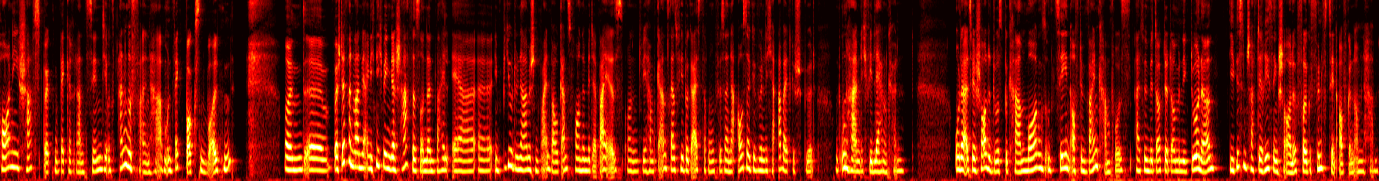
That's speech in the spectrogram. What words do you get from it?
horny Schafsböcken weggerannt sind, die uns angefallen haben und wegboxen wollten. Und äh, bei Stefan waren wir eigentlich nicht wegen der Schafe, sondern weil er äh, im biodynamischen Weinbau ganz vorne mit dabei ist. Und wir haben ganz, ganz viel Begeisterung für seine außergewöhnliche Arbeit gespürt und unheimlich viel lernen können. Oder als wir Schorledurst bekamen, morgens um 10 auf dem Weincampus, als wir mit Dr. Dominik Durner die Wissenschaft der Rieslingschorle Folge 15 aufgenommen haben.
